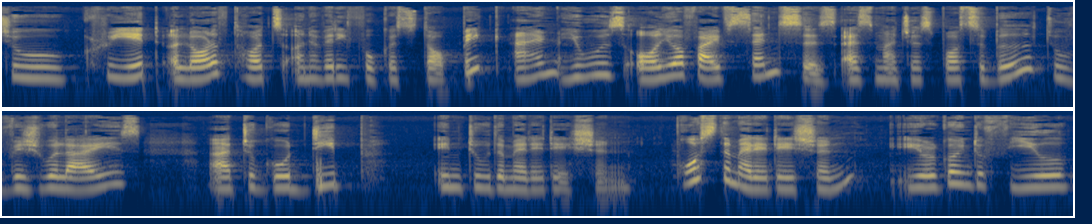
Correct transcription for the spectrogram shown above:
to create a lot of thoughts on a very focused topic and use all your five senses as much as possible to visualize, uh, to go deep into the meditation. Post the meditation, you're going to feel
